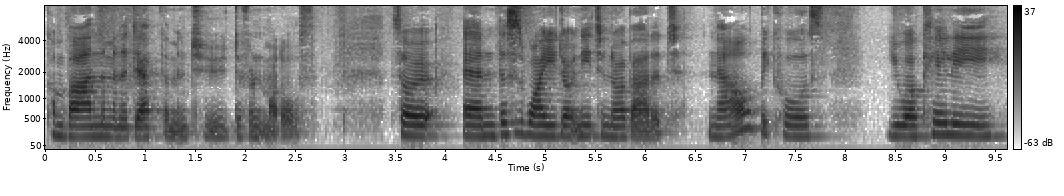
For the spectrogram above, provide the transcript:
combine them and adapt them into different models. So, um, this is why you don't need to know about it now because you are clearly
